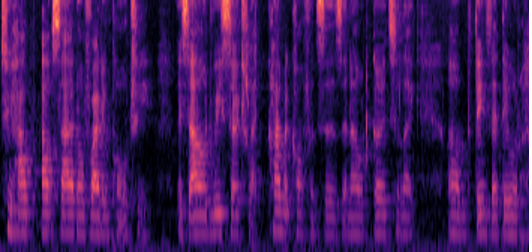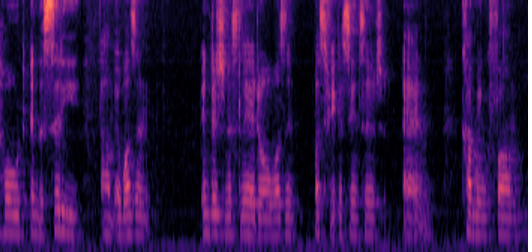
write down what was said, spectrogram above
to help outside of writing poetry. And so I would research like climate conferences and I would go to like um, things that they would hold in the city. Um, it wasn't indigenous led or wasn't Pacifica centered. And coming from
